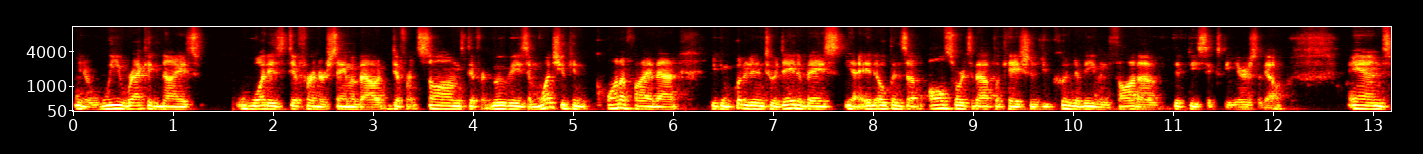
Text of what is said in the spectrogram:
you know we recognize what is different or same about different songs different movies. And once you can quantify that you can put it into a database yeah it opens up all sorts of applications you couldn't have even thought of 50 60 years ago. And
